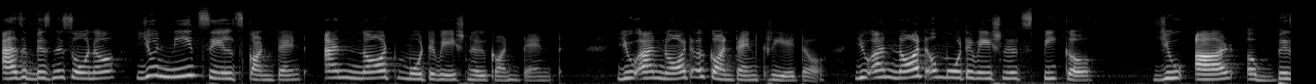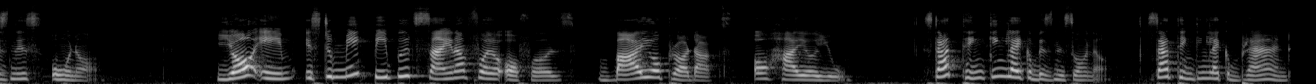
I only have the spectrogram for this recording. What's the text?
As a business owner, you need sales content and not motivational content. You are not a content creator. You are not a motivational speaker. You are a business owner. Your aim is to make people sign up for your offers, buy your products, or hire you. Start thinking like a business owner. Start thinking like a brand.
